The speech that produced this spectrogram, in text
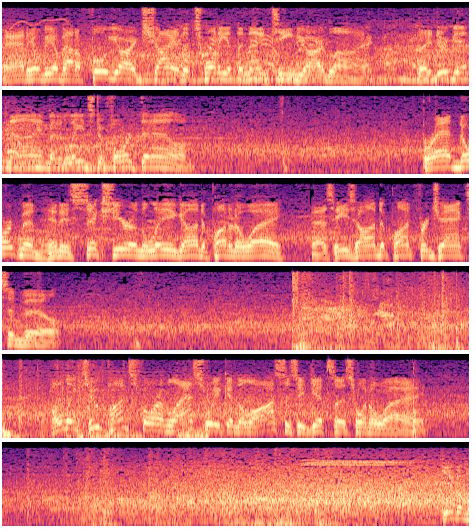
And he'll be about a full yard shy of the 20 at the 19-yard line. They do get nine, but it leads to fourth down. Brad Nortman in his sixth year in the league on to punt it away as he's on to punt for Jacksonville. Only two punts for him last week in the loss as he gets this one away. Give him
